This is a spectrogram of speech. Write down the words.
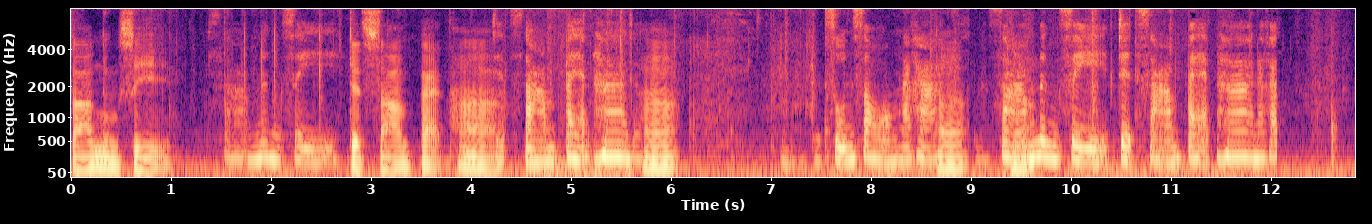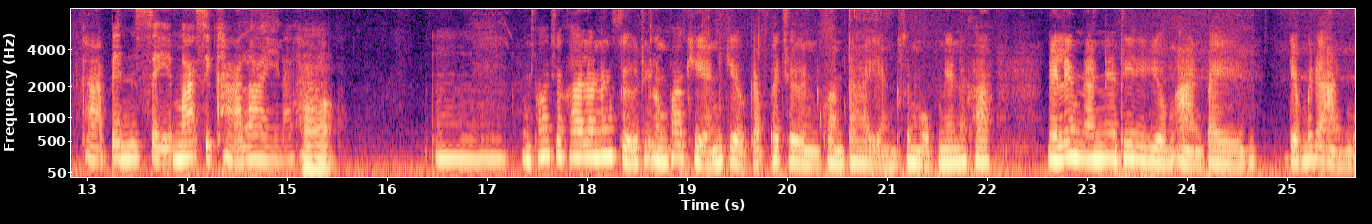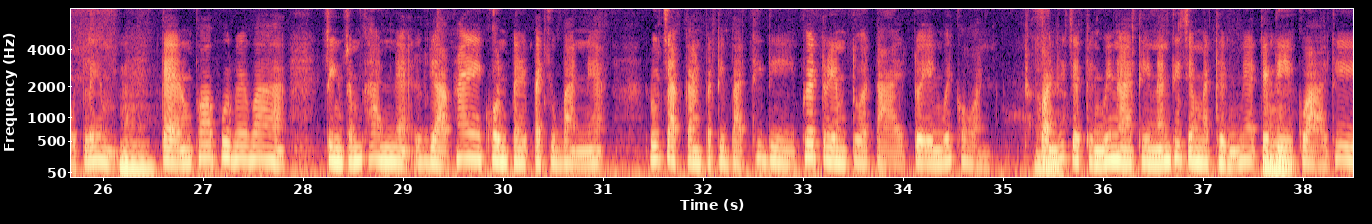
3 1 4สามหนึ่งสี่7 3 8เจ็ดสามแปดห้าเจ้า5ฮะศูนย์สองนะคะฮะสามหนึ่งสี่เจ็ดสามแปดห้านะคะ ค่ะเป็นเสมสิกขาลัยนะคะฮะอืม หลวงพ่อเจ้าค่ะแล้วหนังสือที่หลวงพ่อเขียนเกี่ยวกับเผชิญความตายอย่างสงบเนี่ยนะคะ ในเล่มนั้นเนี่ยที่โยมอ่านไปเดี๋ยวไม่ได้อ่านหมดเล่มอืมแต่หลวงพ่อพูดไว้ว่าสิ่งสำคัญเนี่ยอยากให้คนในปัจจุบันเนี่ยรู้จักการปฏิบัติที่ดี เพื่อเตรียมตัวตายตัวเองไว้ก่อน ก่อนที่จะถึงวินาทีนั้นที่จะมาถึงเนี่ยจะอืมดีกว่าที่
